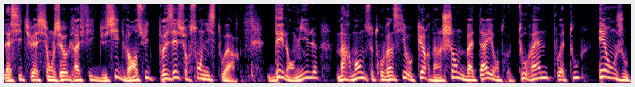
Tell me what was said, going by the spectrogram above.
La situation géographique du site va ensuite peser sur son histoire. Dès l'an 1000, Marmande se trouve ainsi au cœur d'un champ de bataille entre Touraine, Poitou et Anjou.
